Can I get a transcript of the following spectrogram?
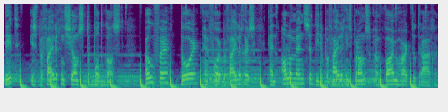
Dit is Beveiligingschance, de podcast. Over, door en voor beveiligers en alle mensen die de beveiligingsbranche een warm hart toedragen.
